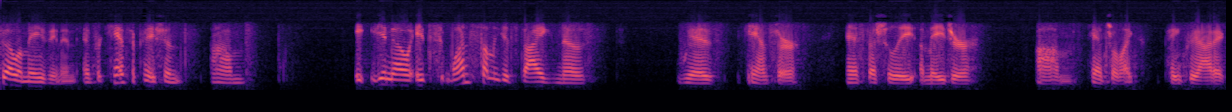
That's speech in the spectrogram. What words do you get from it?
so amazing. And, and for cancer patients, um, it, you know, it's once someone gets diagnosed with cancer, and especially a major um, cancer like pancreatic,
